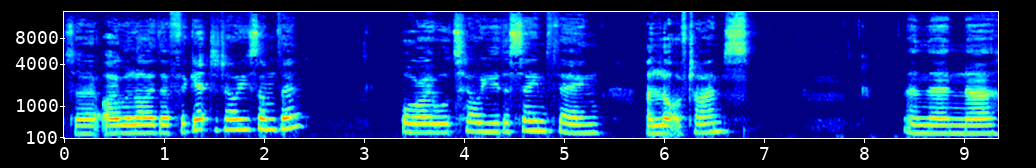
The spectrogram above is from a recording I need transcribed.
So I will either forget to tell you something, or I will tell you the same thing a lot of times and then uh,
